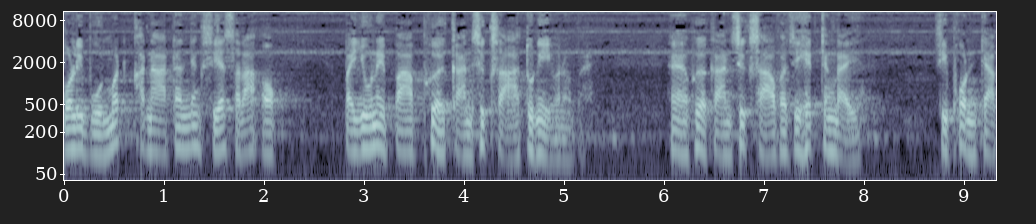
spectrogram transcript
บริบูรณ์มดขนาดนั้นยังเสียสละออก ไปอยู่ในป่าเพื่อการศึกษาตัวนี้มันออกไปเพื่อการศึกษาว่าสิเฮ็ดจังไดสิพ้นจาก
